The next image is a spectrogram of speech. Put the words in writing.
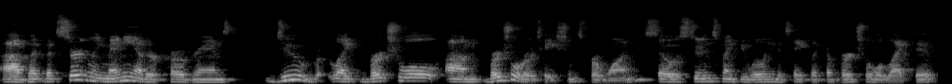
uh, but but certainly many other programs do like virtual um, virtual rotations for one. So students might be willing to take like a virtual elective.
